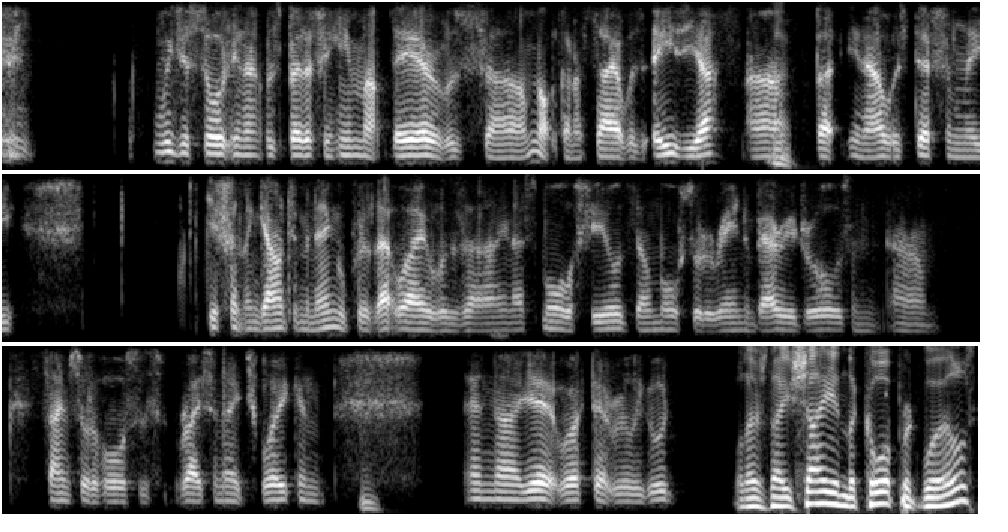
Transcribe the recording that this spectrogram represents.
we just thought, you know, it was better for him up there. It was, uh, I'm not going to say it was easier, um, No. but you know, it was definitely different than going to Menangle. Put it that way. It was uh, you know smaller fields. They were more sort of random barrier draws and um, same sort of horses racing each week, and mm. And uh, yeah, it worked out really good. Well, as they say in the corporate world,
